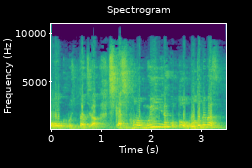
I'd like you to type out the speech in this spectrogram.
多くの人たちはしかしこの無意味なことを求めます。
